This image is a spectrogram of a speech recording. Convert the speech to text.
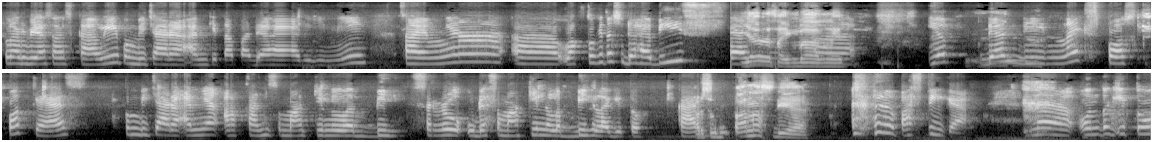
luar biasa sekali pembicaraan kita pada hari ini. Sayangnya uh, waktu kita sudah habis. Dan, ya sayang banget. Uh, yep. Dan di next post podcast pembicaraannya akan semakin lebih seru, udah semakin lebih lagi tuh kan. Harus lebih panas dia. Pasti kak. Nah untuk itu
